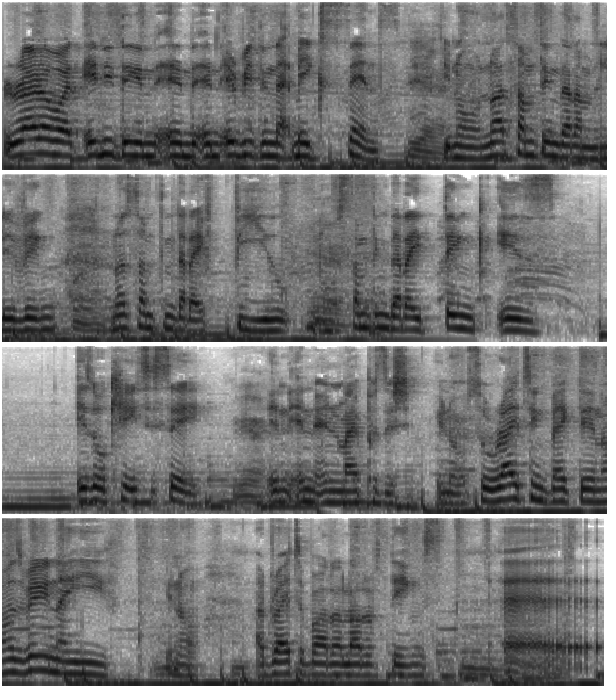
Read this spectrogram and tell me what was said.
write about anything and, and, and everything that makes sense. Yeah. You know, not something that I'm living, not something that I feel, you know, something that I think is is okay to say Yeah. in, in, in my position. You know. So writing back then I was very naive, you know. I'd write about a lot of things. Uh,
